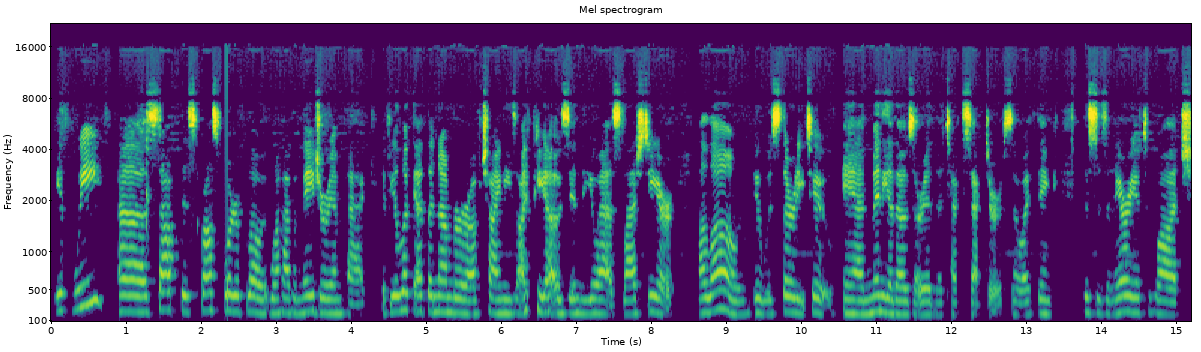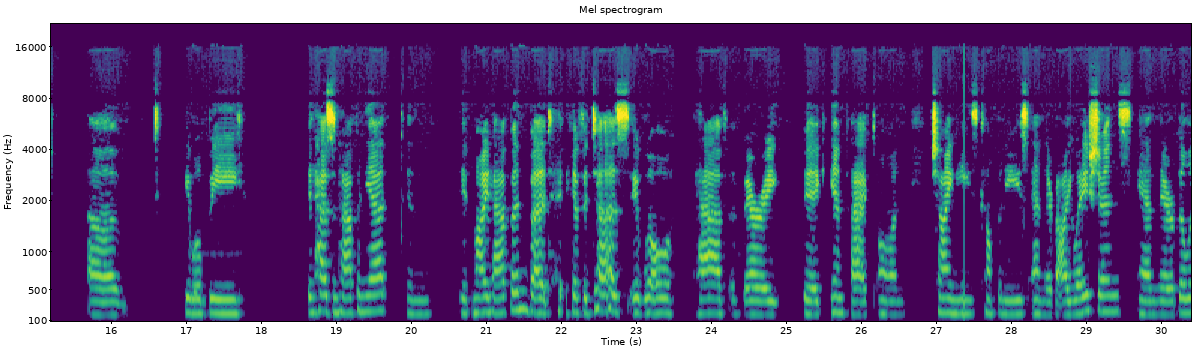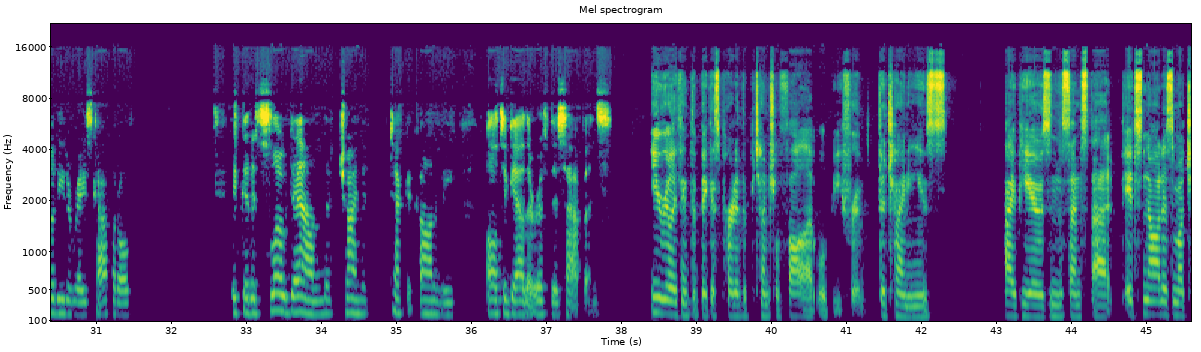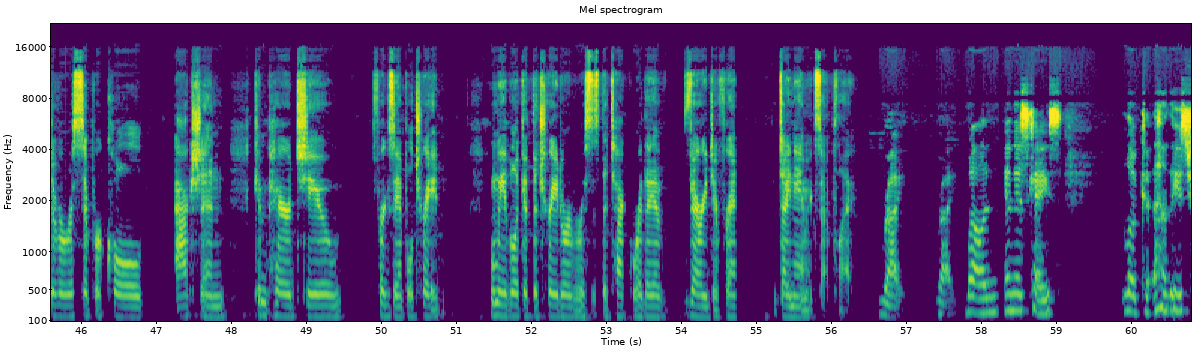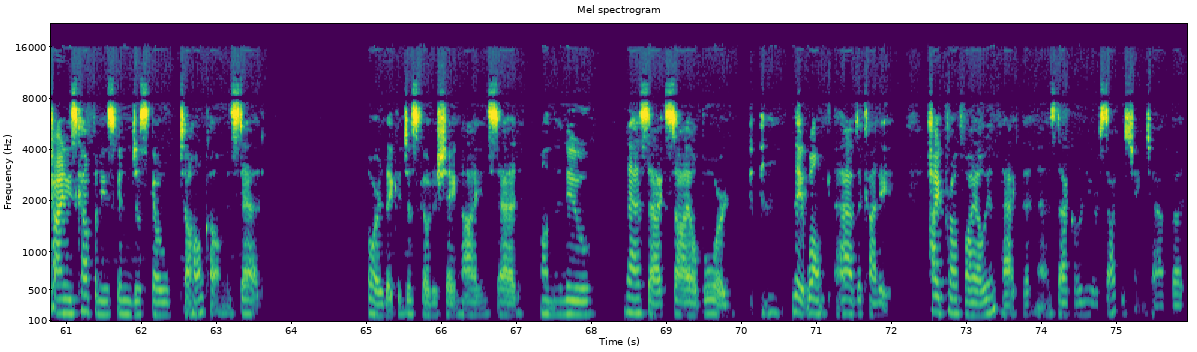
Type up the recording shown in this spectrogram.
If we uh, stop this cross border flow, it will have a major impact. If you look at the number of Chinese IPOs in the US last year alone, it was 32, and many of those are in the tech sector. So I think this is an area to watch. Um, it will be, it hasn't happened yet, and it might happen, but if it does, it will have a very big impact on Chinese companies and their valuations and their ability to raise capital. It could slow down the China tech economy altogether if this happens. You really think the biggest part of the potential fallout will be for the Chinese IPOs in the sense that it's not as much of a reciprocal action compared to, for example, trade when we look at the trade war versus the tech, where they have very different dynamics at play. Right, right. Well, in, in this case, look, these Chinese companies can just go to Hong Kong instead, or they could just go to Shanghai instead on the new NASDAQ style board. they won't have the kind of high profile impact that NASDAQ or New York Stock Exchange have, but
